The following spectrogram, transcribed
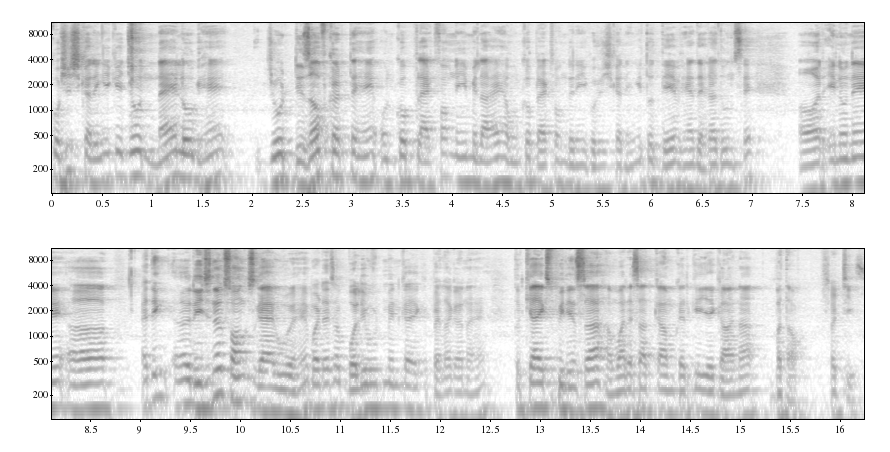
कोशिश करेंगे कि जो नए लोग हैं, जो डिज़र्व करते हैं, उनको प्लेटफॉर्म नहीं मिला है, हम उनको प्लेटफॉर्म देने की कोशिश करेंगे। तो देव हैं देहरादून से। और इन्होंने आई थिंक रीजनल सॉन्ग्स गाए हुए हैं बट ऐसा बॉलीवुड में इनका एक पहला गाना है। तो क्या एक्सपीरियंस रहा? हमारे साथ काम करके ये गाना बताओ सर चीज़।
